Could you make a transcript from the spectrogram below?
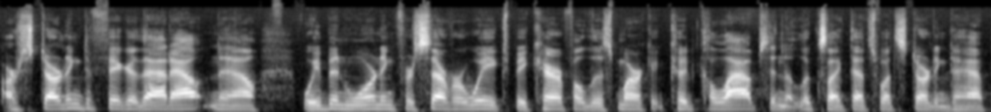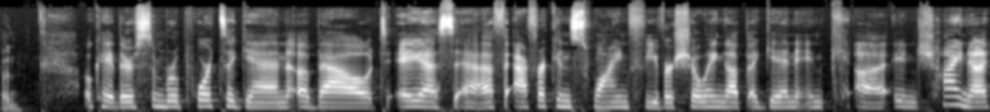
are starting to figure that out now. We've been warning for several weeks be careful, this market could collapse, and it looks like that's what's starting to happen. Okay, there's some reports again about ASF, African swine fever, showing up again in, uh, in China.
